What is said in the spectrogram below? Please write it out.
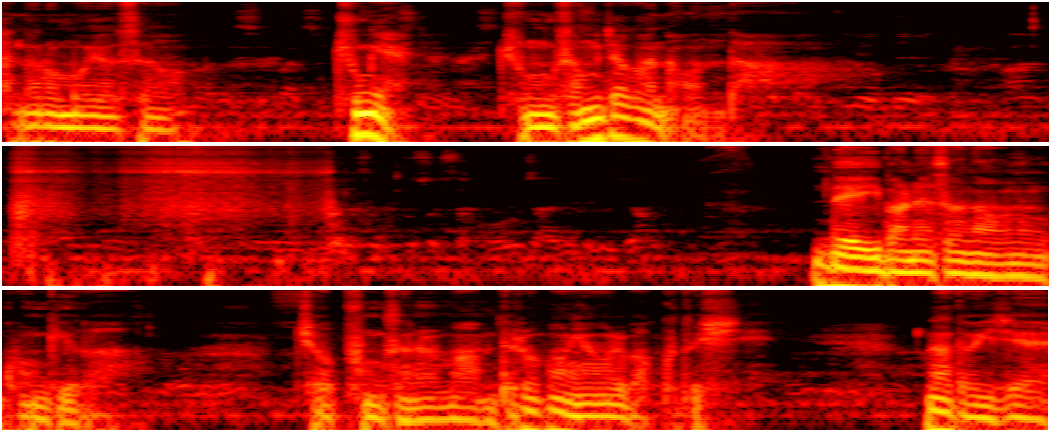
하나로 모여서 중에 중성자가 나온다. 내 입안에서 나오는 공기가 저 풍선을 마음대로 방향을 바꾸듯이 나도 이제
